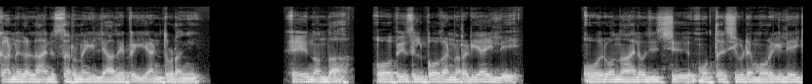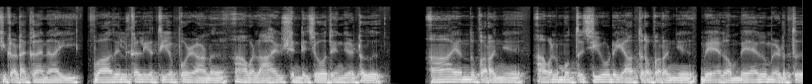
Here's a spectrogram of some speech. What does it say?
കണ്ണുകൾ അനുസരണയില്ലാതെ പെയ്യാൻ തുടങ്ങി. ഏയ് നന്ദ ഓഫീസിൽ പോകാൻ റെഡിയായില്ലേ? ഓരോന്നാലോചിച്ച് മുത്തശ്ശിയുടെ മുറിയിലേക്ക് കടക്കാനായി വാതിൽക്കൽ എത്തിയപ്പോഴാണ് അവൾ ആയുഷിന്റെ ചോദ്യം കേട്ടത്. ആ എന്ന് പറഞ്ഞ് അവൾ മുത്തശ്ശിയോട് യാത്ര പറഞ്ഞ് വേഗം വേഗം എടുത്ത്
